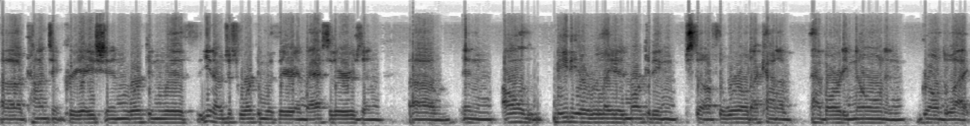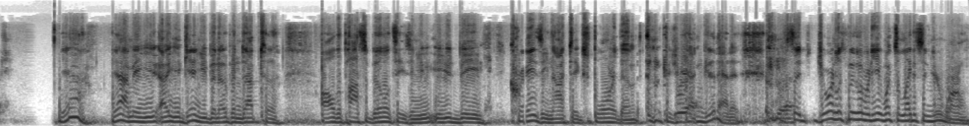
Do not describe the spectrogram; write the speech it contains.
uh, content creation, working with you know just working with their ambassadors and um, and all media related marketing stuff. The world I kind of have already known and grown to like. Yeah, yeah. I mean, you, again, you've been opened up to all the possibilities, and you you'd be crazy not to explore them because you're yeah. getting good at it. Yeah. so, Jordan, let's move over to you. What's the latest in your world?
